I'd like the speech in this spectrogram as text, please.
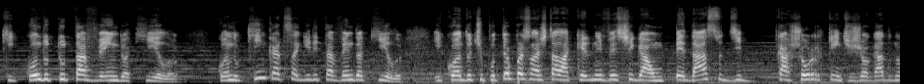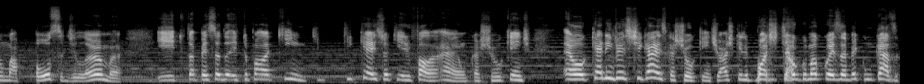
que quando tu tá vendo aquilo, quando o Kim Katsagiri tá vendo aquilo, e quando, tipo, o teu personagem tá lá querendo investigar um pedaço de cachorro quente jogado numa poça de lama, e tu tá pensando, e tu fala, Kim, que, que que é isso aqui? Ele fala, ah, é um cachorro quente. Eu quero investigar esse cachorro quente, eu acho que ele pode ter alguma coisa a ver com o caso.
